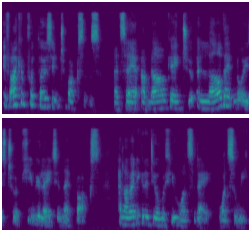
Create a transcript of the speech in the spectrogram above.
If I can put those into boxes and say, I'm now going to allow that noise to accumulate in that box and I'm only going to deal with you once a day, once a week,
